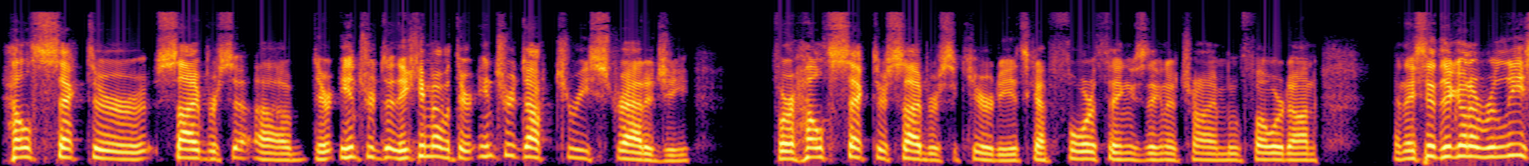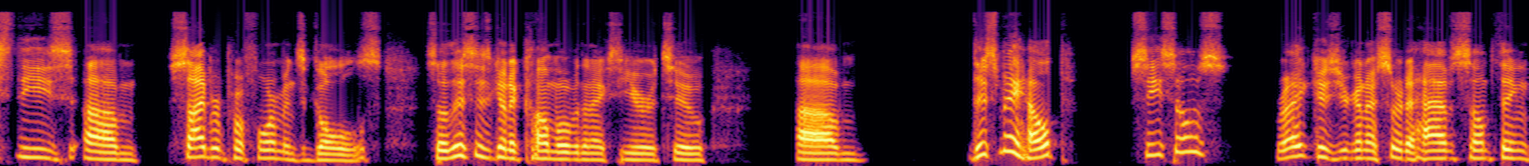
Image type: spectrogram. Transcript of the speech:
health sector cyber uh, their intro they came out with their introductory strategy for health sector cybersecurity. It's got four things they're going to try and move forward on, and they said they're going to release these um, cyber performance goals. So this is going to come over the next year or two. Um, this may help CISOs, right? Because you're going to sort of have something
